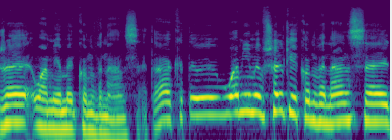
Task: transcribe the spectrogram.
że łamiemy konwenanse, tak? Łamiemy wszelkie konwenanse,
